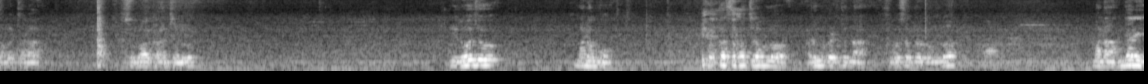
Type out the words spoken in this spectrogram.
సంవత్సర శుభాకాంక్షలు. ఈరోజు మనము కొత్త సంవత్సరంలో అడుగు పెడుతున్న శుభ సందర్భంలో మన అందరి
